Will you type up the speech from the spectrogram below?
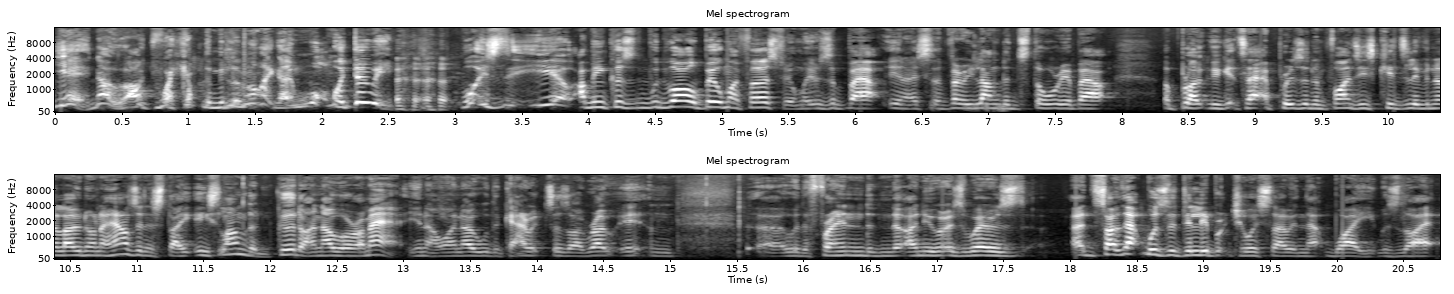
Yeah, no, I'd wake up in the middle of the night going, what am I doing? what is the, yeah, I mean, because with Wild Bill, my first film, it was about, you know, it's a very London story about a bloke who gets out of prison and finds his kids living alone on a housing estate, East London. Good, I know where I'm at. You know, I know all the characters, I wrote it and uh, with a friend and I knew it as whereas, and so that was a deliberate choice though in that way. It was like,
